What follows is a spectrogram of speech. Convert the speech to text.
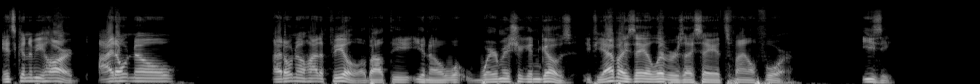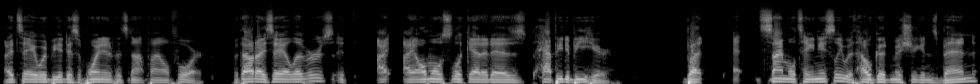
It's going to be hard. I don't know. I don't know how to feel about the you know wh- where Michigan goes. If you have Isaiah Livers, I say it's Final Four, easy. I'd say it would be a disappointment if it's not Final Four. Without Isaiah Livers, it I I almost look at it as happy to be here, but eh, simultaneously with how good Michigan's been,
